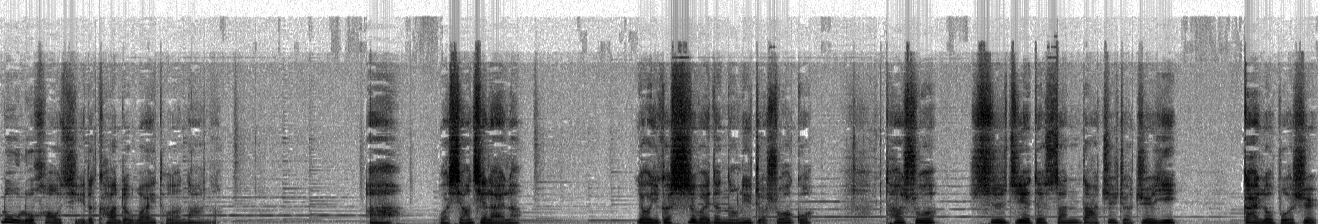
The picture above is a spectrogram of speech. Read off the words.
露露好奇地看着歪头的娜娜。啊，我想起来了，有一个侍卫的能力者说过，他说世界的三大智者之一，盖洛博士，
